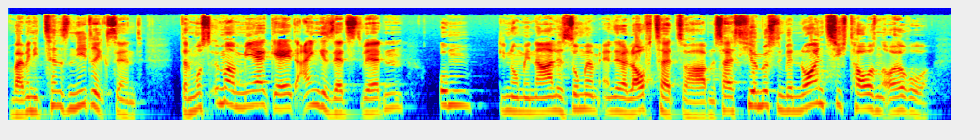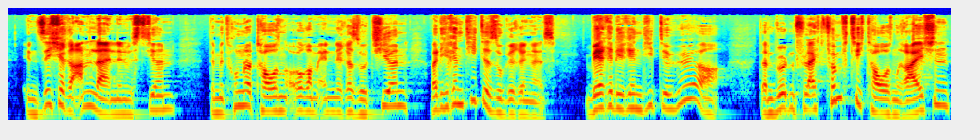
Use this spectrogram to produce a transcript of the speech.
weil wenn die Zinsen niedrig sind, dann muss immer mehr Geld eingesetzt werden, um die nominale Summe am Ende der Laufzeit zu haben. Das heißt, hier müssen wir 90.000 Euro in sichere Anleihen investieren, damit 100.000 Euro am Ende resultieren, weil die Rendite so gering ist. Wäre die Rendite höher, dann würden vielleicht 50.000 reichen,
